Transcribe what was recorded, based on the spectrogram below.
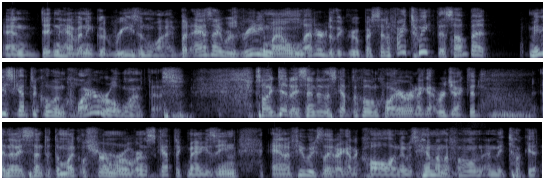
and didn't have any good reason why. But as I was reading my own letter to the group, I said, if I tweak this, I'll bet maybe Skeptical Inquirer will want this. So I did. I sent it to Skeptical Inquirer and I got rejected. And then I sent it to Michael Shermer over in Skeptic Magazine. And a few weeks later, I got a call and it was him on the phone and they took it.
